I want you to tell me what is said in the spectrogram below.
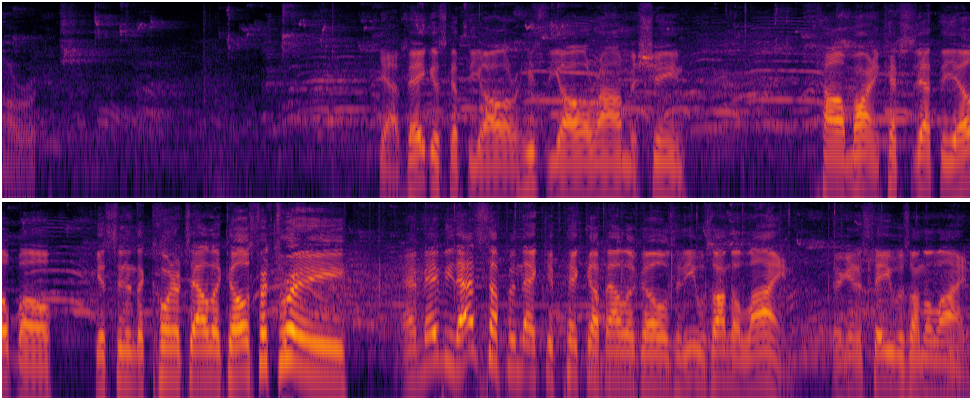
All right. Yeah, Vega's got the all. He's the all-around machine. Kyle Martin catches at the elbow, gets it in the corner to Elagos for three, and maybe that's something that could pick up Elagos, and he was on the line. They're going to say he was on the line.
